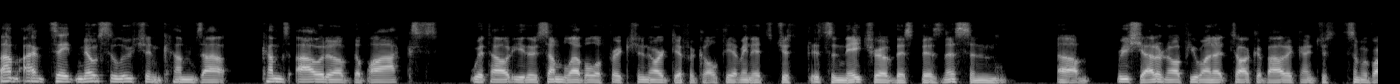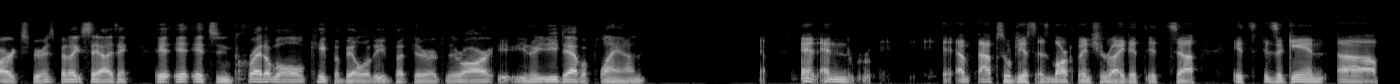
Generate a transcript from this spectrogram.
Um, I'd say no solution comes out comes out of the box without either some level of friction or difficulty. I mean, it's just it's the nature of this business. And um, Rishi, I don't know if you want to talk about it, kind of just some of our experience, but like I say, I think it, it, it's incredible capability, but there there are you know you need to have a plan. Yeah, and and absolutely, as, as Mark mentioned, right? It, it's uh, it's it's again uh, uh,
